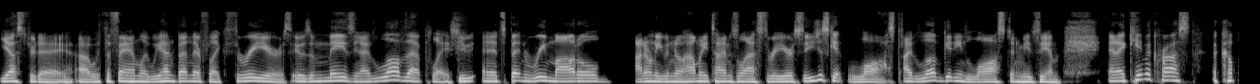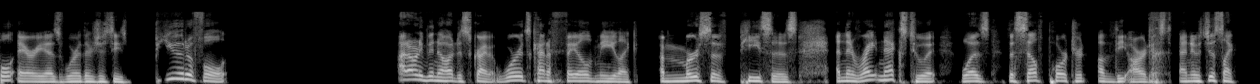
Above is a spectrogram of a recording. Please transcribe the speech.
yesterday uh, with the family. We hadn't been there for like three years. It was amazing. I love that place. You and it's been remodeled. I don't even know how many times in the last three years. So you just get lost. I love getting lost in a museum. And I came across a couple areas where there's just these beautiful. I don't even know how to describe it. Words kind of failed me, like immersive pieces. And then right next to it was the self portrait of the artist. And it was just like,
